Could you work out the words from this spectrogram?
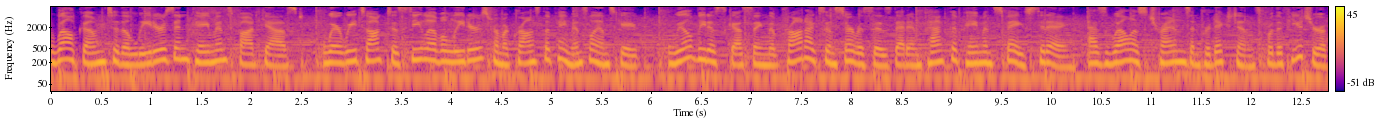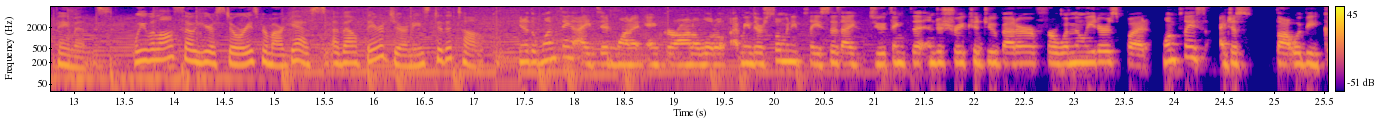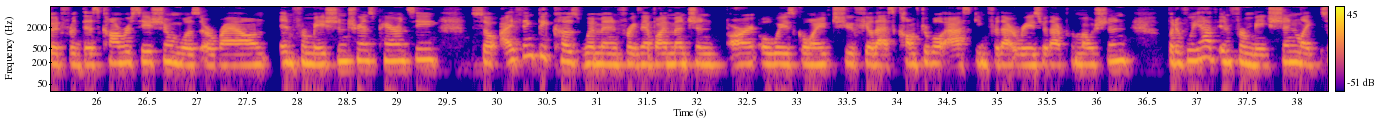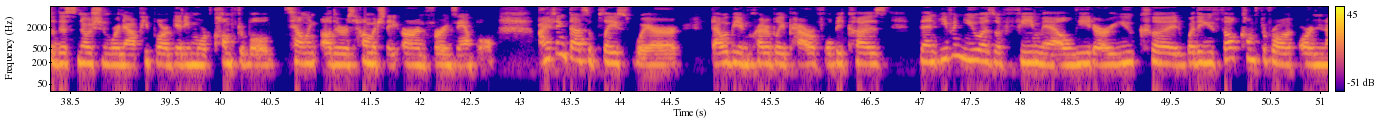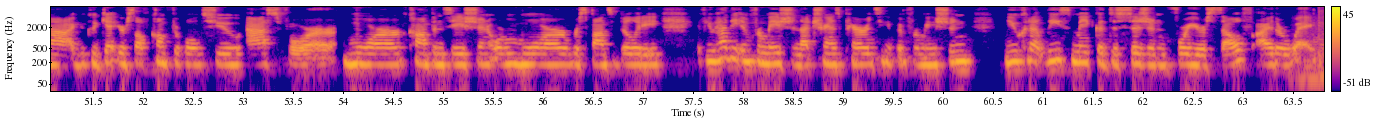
Welcome to the Leaders in Payments podcast, where we talk to C level leaders from across the payments landscape. We'll be discussing the products and services that impact the payment space today, as well as trends and predictions for the future of payments. We will also hear stories from our guests about their journeys to the top. You know, the one thing I did want to anchor on a little, I mean, there's so many places I do think the industry could do better for women leaders, but one place I just thought would be good for this conversation was around information transparency. So I think because women, for example, I mentioned aren't always going to feel as comfortable asking for that raise or that promotion. But if we have information, like, so this notion where now people are getting more comfortable telling others how much they earn, for example, I think that's a place where that would be incredibly powerful because then even you as a female leader, you could, whether you felt comfortable or not, you could get yourself comfortable to ask for more compensation or more responsibility. If you had the information, that transparency of information, you could at least make a decision for yourself either way.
